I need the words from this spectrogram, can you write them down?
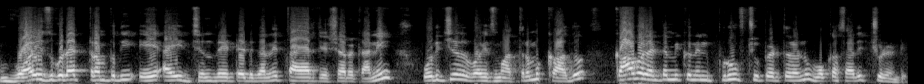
వాయిస్ కూడా ట్రంప్ది ఏఐ జనరేటెడ్ గానే తయారు చేశారు. కానీ ఒరిజినల్ వాయిస్ మాత్రం కాదు. కావాలంటే మీకు నేను ప్రూఫ్ చూపెడుతున్నాను ఒకసారి చూడండి.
